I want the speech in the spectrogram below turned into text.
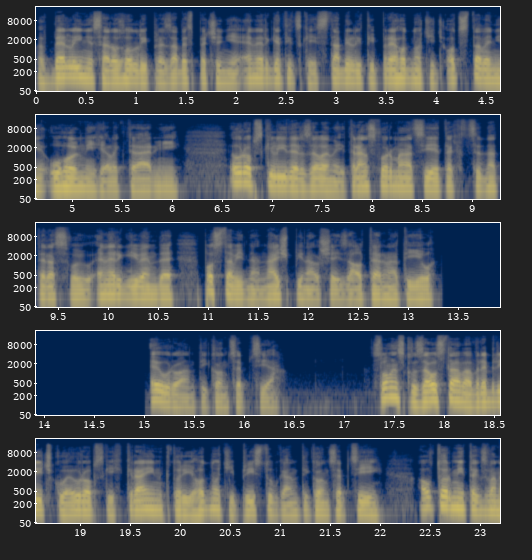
v Berlíne sa rozhodli pre zabezpečenie energetickej stability prehodnotiť odstavenie uholných elektrární. Európsky líder zelenej transformácie tak chce na teraz svoju energivende postaviť na najšpinavšej z alternatív. Euroantikoncepcia Slovensko zaostáva v rebríčku európskych krajín, ktorý hodnotí prístup k antikoncepcii. Autormi tzv.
